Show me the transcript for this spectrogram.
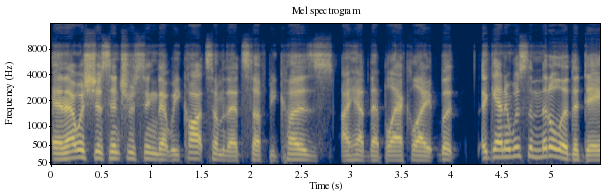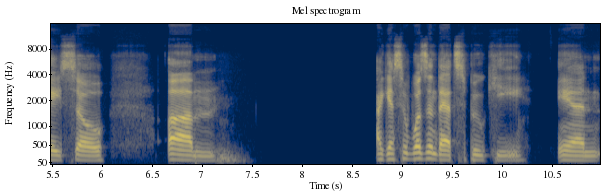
and that was just interesting that we caught some of that stuff because I had that black light. But again, it was the middle of the day, so um I guess it wasn't that spooky and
